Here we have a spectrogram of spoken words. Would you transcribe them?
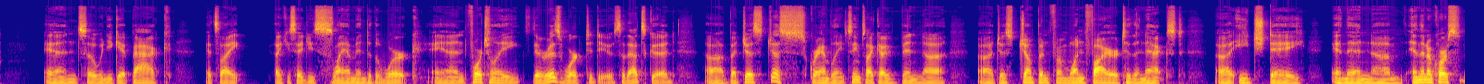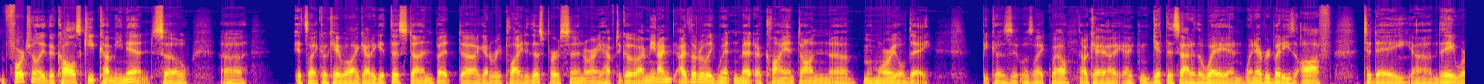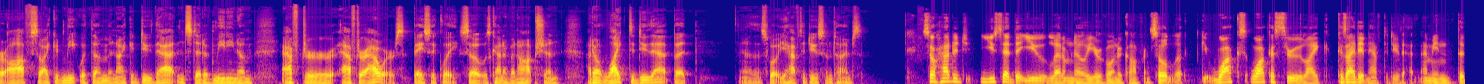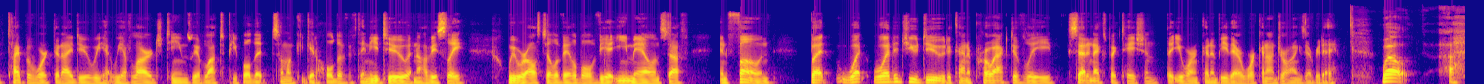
and so when you get back, it's like like you said, you slam into the work. And fortunately, there is work to do, so that's good. Uh, but just just scrambling. It seems like I've been uh, uh, just jumping from one fire to the next uh, each day, and then um, and then of course, fortunately, the calls keep coming in. So uh, it's like, okay, well, I got to get this done, but uh, I got to reply to this person, or I have to go. I mean, I I literally went and met a client on uh, Memorial Day because it was like, well, okay, I, I can get this out of the way. And when everybody's off today, um, they were off, so I could meet with them and I could do that instead of meeting them after after hours, basically. So it was kind of an option. I don't like to do that, but you know, that's what you have to do sometimes. So how did you, you said that you let them know you're going to conference? So look, walk walk us through like because I didn't have to do that. I mean, the type of work that I do, we ha- we have large teams, we have lots of people that someone could get a hold of if they need to, and obviously, we were all still available via email and stuff and phone. But what what did you do to kind of proactively set an expectation that you weren't going to be there working on drawings every day? Well, uh,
